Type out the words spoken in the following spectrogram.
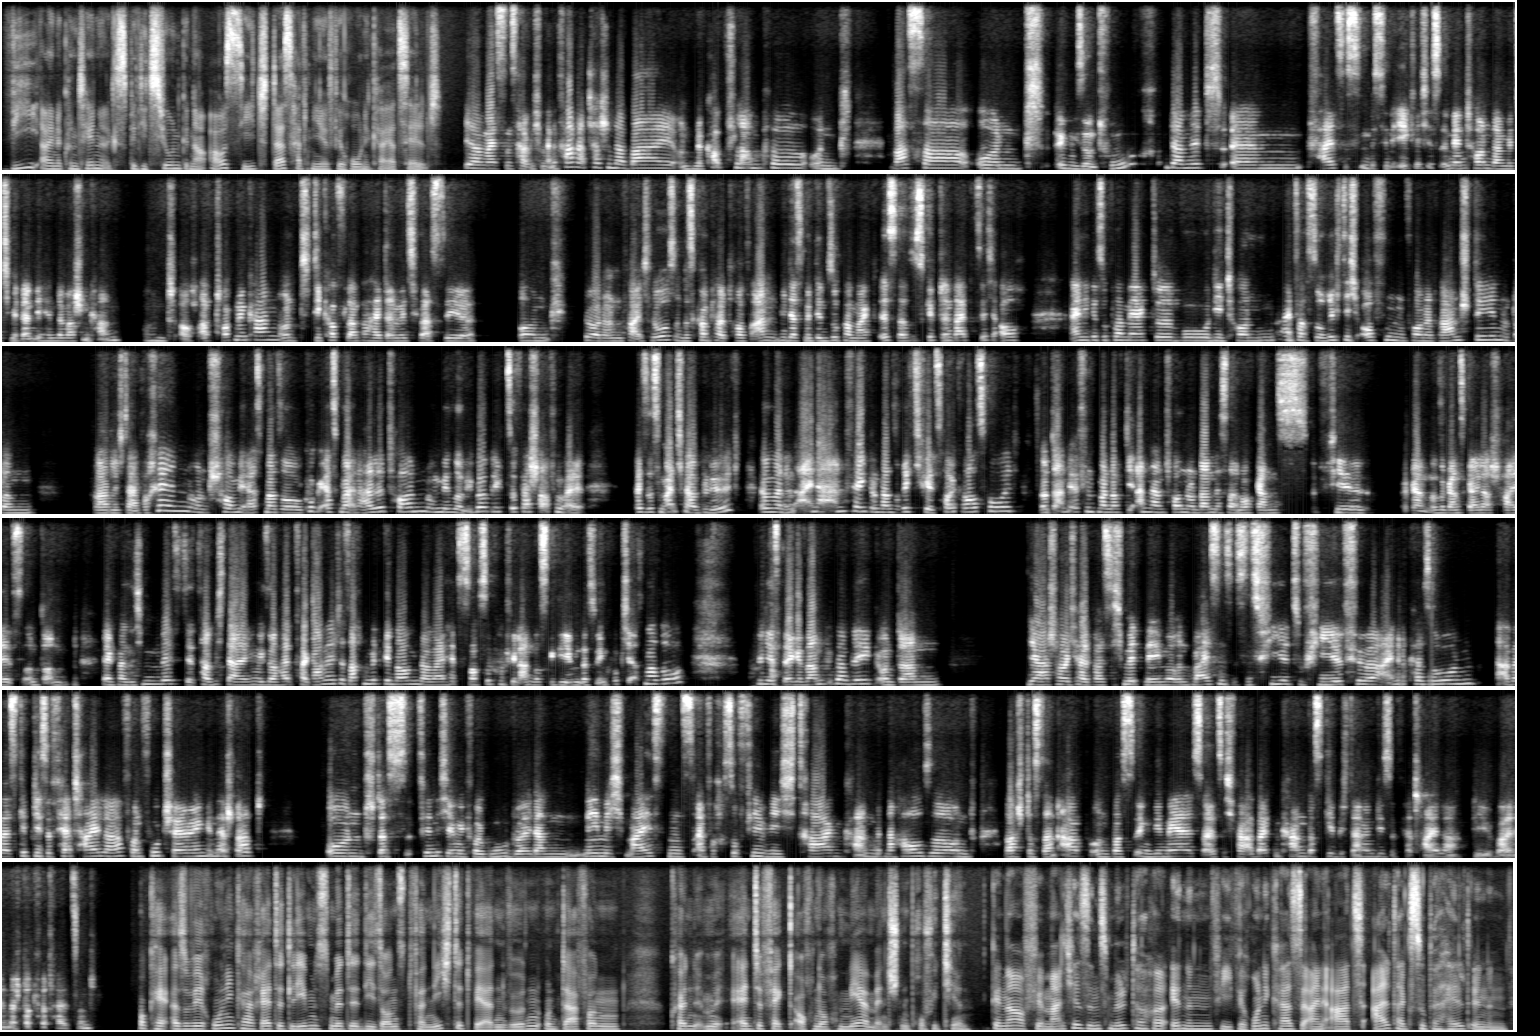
Wie eine Container-Expedition genau aussieht, das hat mir Veronika erzählt. Ja, meistens habe ich meine Fahrradtaschen dabei und eine Kopflampe und Wasser und irgendwie so ein Tuch, damit, ähm, falls es ein bisschen eklig ist in den Tonnen, damit ich mir dann die Hände waschen kann und auch abtrocknen kann und die Kopflampe halt, damit ich was sehe. Und ja, dann fahre ich los und es kommt halt drauf an, wie das mit dem Supermarkt ist. Also es gibt in Leipzig auch einige Supermärkte, wo die Tonnen einfach so richtig offen vorne dran stehen und dann radel ich da einfach hin und schaue mir erstmal so, gucke erstmal in alle Tonnen, um mir so einen Überblick zu verschaffen, weil es ist manchmal blöd, wenn man in einer anfängt und dann so richtig viel Zeug rausholt und dann öffnet man noch die anderen Tonnen und dann ist da noch ganz viel, also ganz geiler Scheiß und dann denkt man sich, Mist, jetzt habe ich da irgendwie so halb vergammelte Sachen mitgenommen, dabei hätte es noch super viel anderes gegeben, deswegen gucke ich erstmal so, wie ist der Gesamtüberblick und dann ja, schaue ich halt, was ich mitnehme. Und meistens ist es viel zu viel für eine Person. Aber es gibt diese Verteiler von Foodsharing in der Stadt. Und das finde ich irgendwie voll gut, weil dann nehme ich meistens einfach so viel, wie ich tragen kann, mit nach Hause und wasche das dann ab. Und was irgendwie mehr ist, als ich verarbeiten kann, das gebe ich dann in diese Verteiler, die überall in der Stadt verteilt sind. Okay, also Veronika rettet Lebensmittel, die sonst vernichtet werden würden und davon können im Endeffekt auch noch mehr Menschen profitieren. Genau, für manche sind MülltaucherInnen wie Veronika so eine Art AlltagssuperheldInnen.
